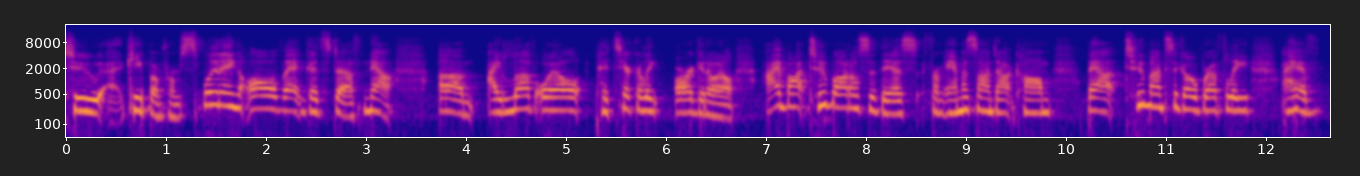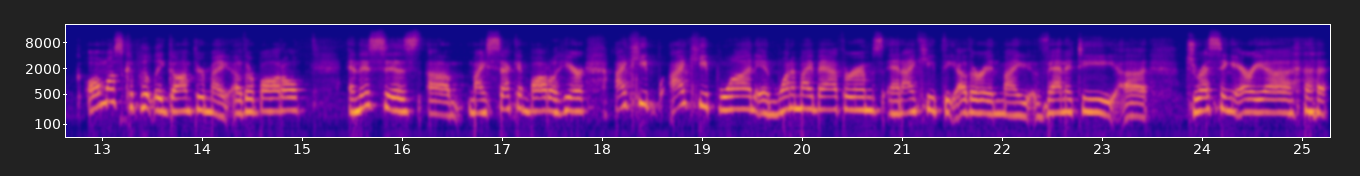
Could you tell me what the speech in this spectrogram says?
to uh, keep them from splitting, all that good stuff. Now, um, I love oil, particularly argan oil. I bought two bottles of this from Amazon.com about two months ago, roughly. I have almost completely gone through my other bottle and this is um, my second bottle here. I keep I keep one in one of my bathrooms and I keep the other in my vanity uh, dressing area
